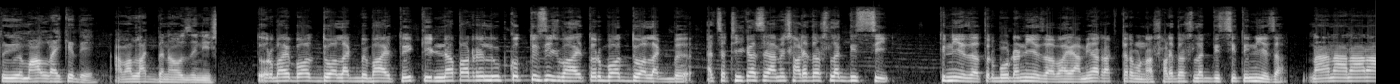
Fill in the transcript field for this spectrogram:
তুই ওই মাল রাইকে দে আমার লাগবে না ও জিনিস। তোর ভাই বদ দোয়া লাগবে ভাই তুই কিডন্যাপারে লুট করতেছিস ভাই তোর বদ দোয়া লাগবে। আচ্ছা ঠিক আছে আমি সাড়ে দশ লাখ দিচ্ছি। তুই নিয়ে যা তোর বউটা নিয়ে যা ভাই আমি আর রাখতে পারব না। সাড়ে দশ লাখ দিচ্ছি তুই নিয়ে যা। না না না না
